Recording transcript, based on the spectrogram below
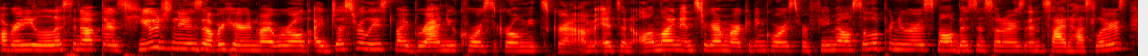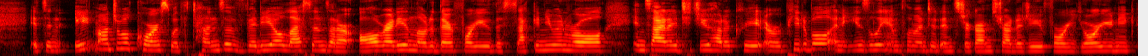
Already, listen up. There's huge news over here in my world. I just released my brand new course, Girl Meets Gram. It's an online Instagram marketing course for female solopreneurs, small business owners, and side hustlers. It's an eight module course with tons of video lessons that are already loaded there for you the second you enroll. Inside, I teach you how to create a repeatable and easily implemented Instagram strategy for your unique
